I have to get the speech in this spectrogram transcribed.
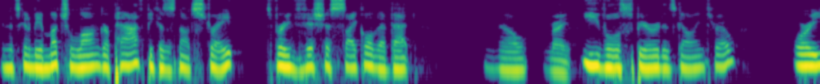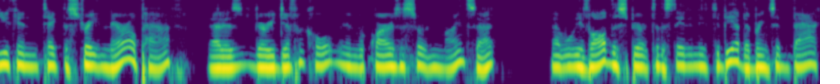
and it's going to be a much longer path because it's not straight. It's a very vicious cycle that that, you know, right evil spirit is going through. Or you can take the straight and narrow path that is very difficult and requires a certain mindset that will evolve the spirit to the state it needs to be at that brings it back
